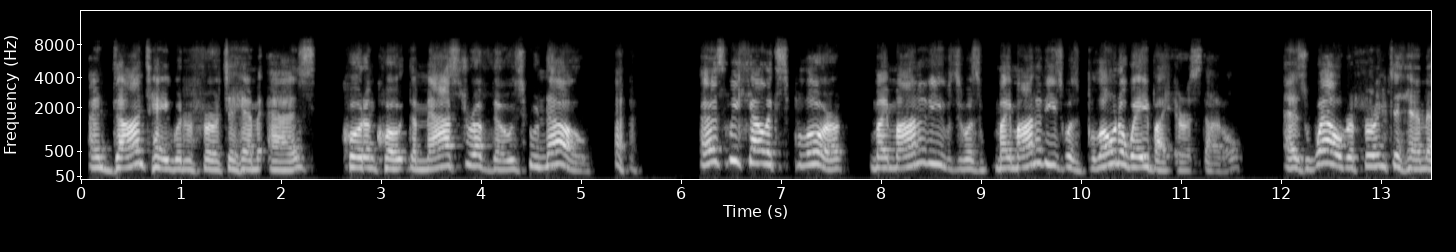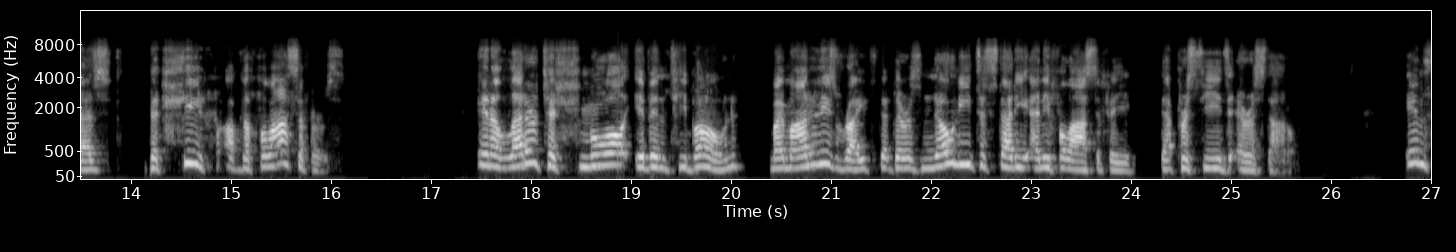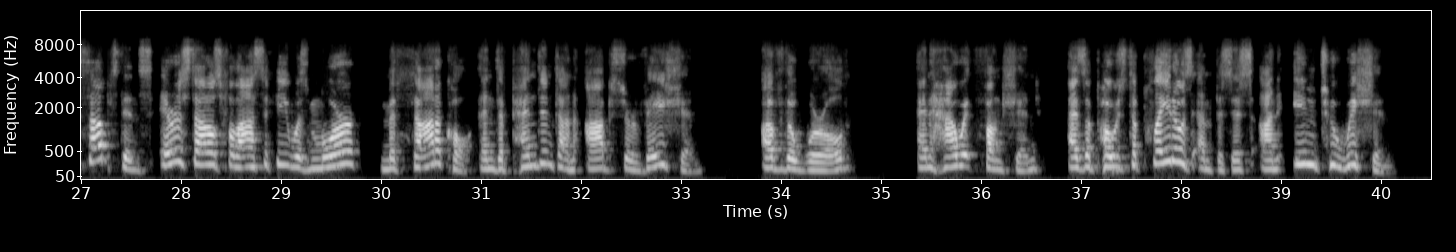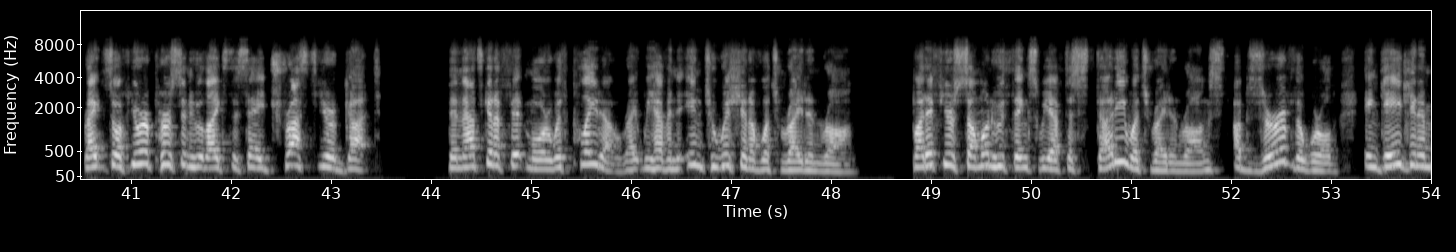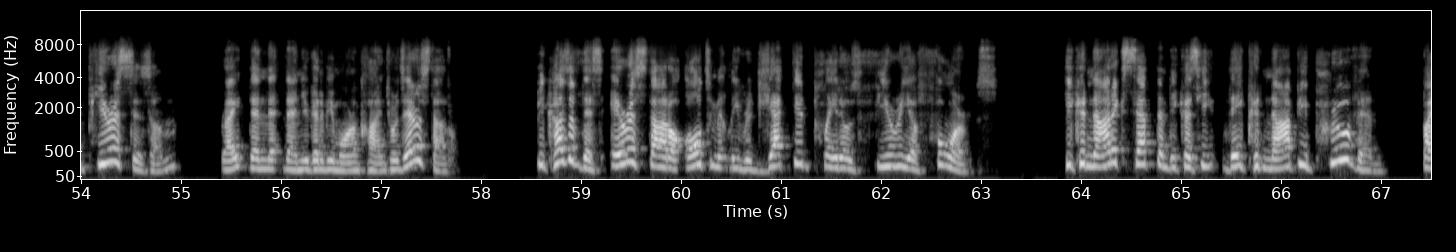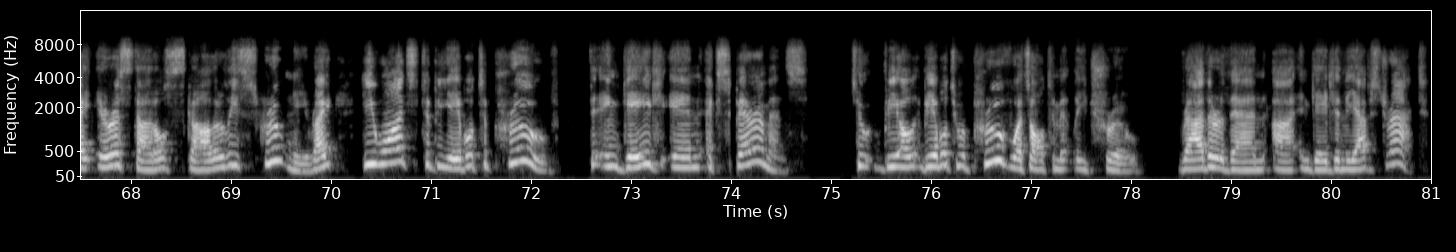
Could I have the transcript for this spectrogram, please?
and Dante would refer to him as quote unquote, the master of those who know. As we shall explore, Maimonides was Maimonides was blown away by Aristotle, as well referring to him as the chief of the philosophers. In a letter to Shmuel ibn Tibbon, Maimonides writes that there is no need to study any philosophy that precedes Aristotle. In substance, Aristotle's philosophy was more methodical and dependent on observation of the world and how it functioned, as opposed to Plato's emphasis on intuition, right? So if you're a person who likes to say, trust your gut, then that's going to fit more with Plato, right? We have an intuition of what's right and wrong. But if you're someone who thinks we have to study what's right and wrong, observe the world, engage in empiricism, right, then, then you're going to be more inclined towards Aristotle. Because of this, Aristotle ultimately rejected Plato's theory of forms. He could not accept them because he, they could not be proven by Aristotle's scholarly scrutiny, right? He wants to be able to prove, to engage in experiments, to be, be able to prove what's ultimately true rather than uh, engage in the abstract.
